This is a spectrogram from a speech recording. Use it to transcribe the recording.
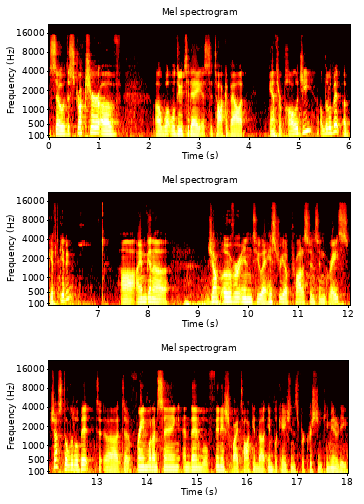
So, the structure of uh, what we'll do today is to talk about anthropology a little bit of gift giving. Uh, I'm going to jump over into a history of Protestants and grace just a little bit to, uh, to, frame what I'm saying, and then we'll finish by talking about implications for Christian community.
